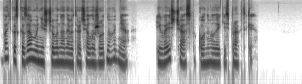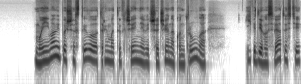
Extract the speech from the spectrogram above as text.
Батько сказав мені, що вона не витрачала жодного дня і весь час виконувала якісь практики. Моїй мамі пощастило отримати вчення від Шачена Контрула і від його святості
